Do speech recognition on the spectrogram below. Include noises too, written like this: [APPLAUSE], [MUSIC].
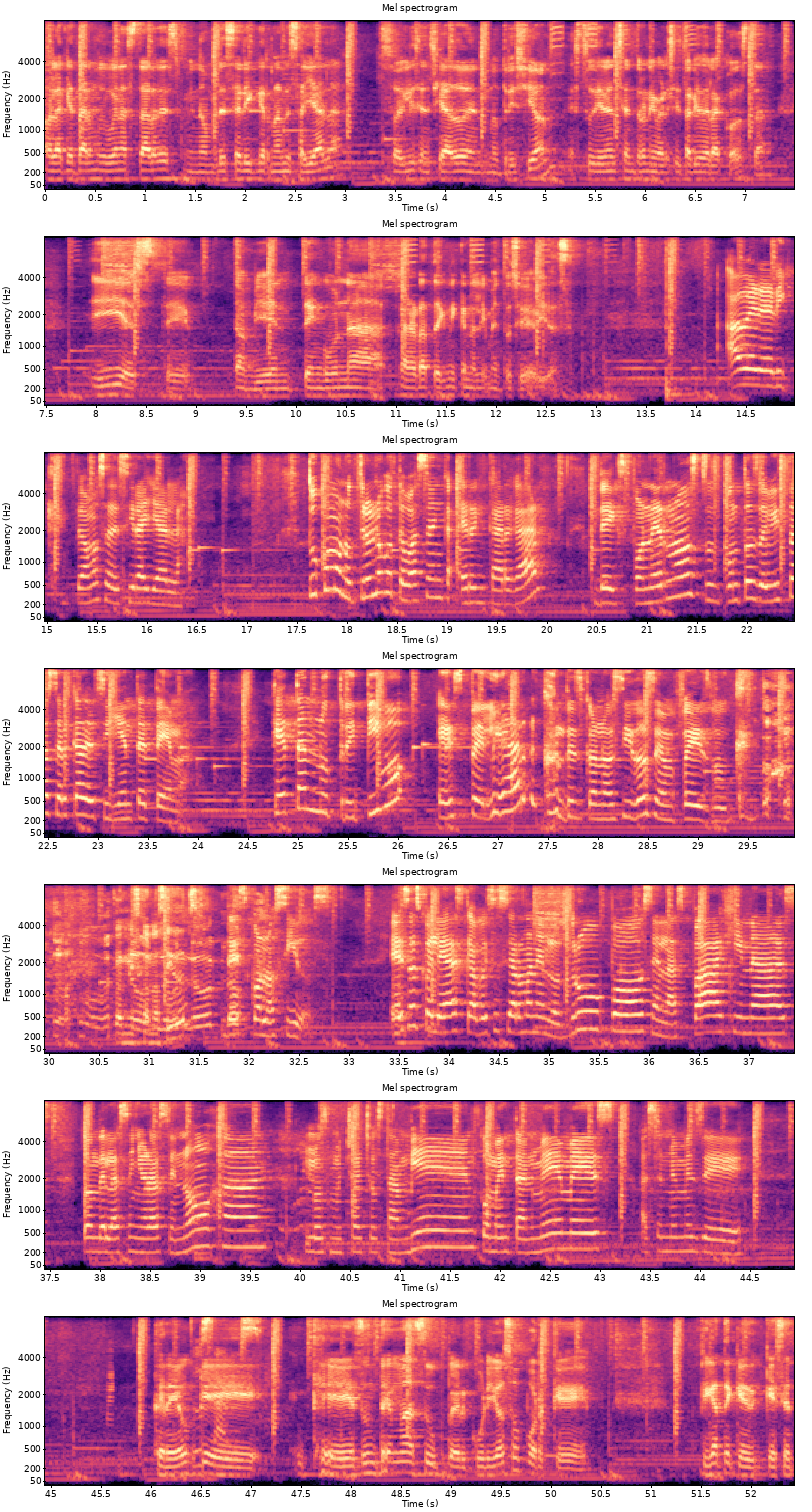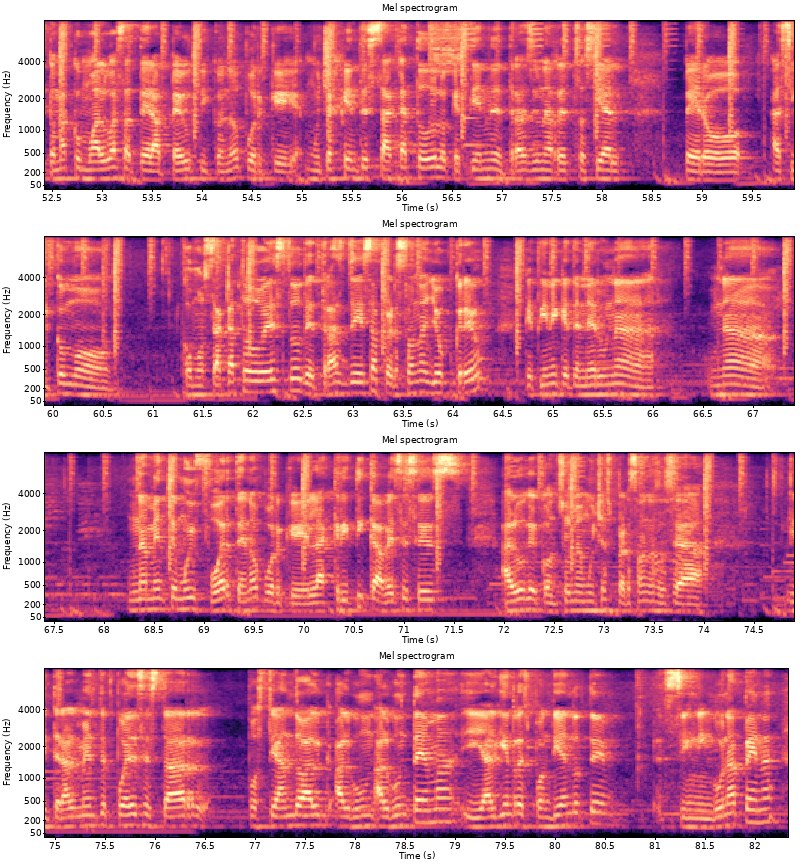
Hola, ¿qué tal? Muy buenas tardes. Mi nombre es Eric Hernández Ayala soy licenciado en nutrición, estudié en el Centro Universitario de la Costa y este, también tengo una carrera técnica en alimentos y bebidas. A ver, Eric, te vamos a decir Ayala. Tú como nutriólogo te vas a encargar de exponernos tus puntos de vista acerca del siguiente tema. ¿Qué tan nutritivo es pelear [LAUGHS] con desconocidos en Facebook? [LAUGHS] ¿Con desconocidos? Desconocidos. Esas peleas que a veces se arman en los grupos, en las páginas, donde las señoras se enojan, los muchachos también, comentan memes, hacen memes de... Creo que, que, es un tema súper curioso porque fíjate que, se toma como algo hasta terapéutico, ¿no? Porque mucha gente saca todo lo que tiene detrás de una red social, pero así como como saca todo esto detrás de esa persona, yo creo que tiene que tener una, una, una mente muy fuerte, ¿no? Porque la crítica a veces es algo que consume a muchas personas, o sea, literalmente puedes estar posteando algún, algún tema y alguien respondiéndote sin ninguna pena,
